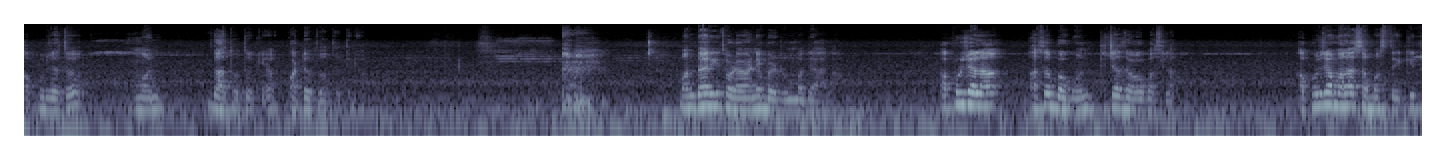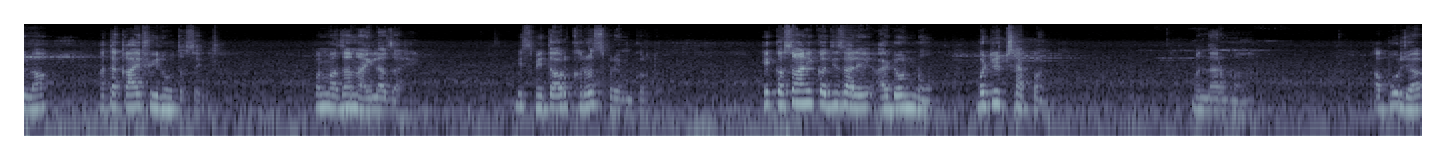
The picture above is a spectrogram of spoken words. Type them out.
अपूर्जाचं मन गात होतं किंवा वाटत होतं तिला. मंदारही थोड्या वेळाने बेडरूममध्ये आला. अपूर्जाला असं बघून तिच्याजवळ बसला. अपूर्जा मला समजते की तुला आता काय फील होत असेल. पण माझा नाईलाज आहे. मी स्मितावर खरंच प्रेम करतो. हे कसं आणि कधी झाले I don't know but it's happen Mandar म्हणाला. अपूर्जा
